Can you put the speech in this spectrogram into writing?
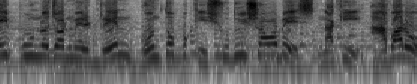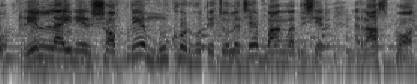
এই পূর্ণজন্মের ট্রেন গন্তব্য কি শুধুই সমাবেশ, নাকি আবারও রেল লাইনের শব্দে মুখর হতে চলেছে বাংলাদেশের রাজপথ?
